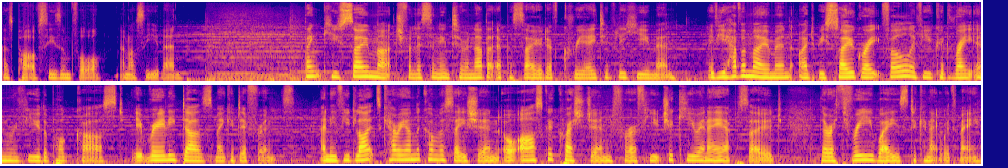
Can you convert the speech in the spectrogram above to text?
as part of season four. And I'll see you then. Thank you so much for listening to another episode of Creatively Human. If you have a moment, I'd be so grateful if you could rate and review the podcast. It really does make a difference. And if you'd like to carry on the conversation or ask a question for a future Q&A episode, there are three ways to connect with me.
